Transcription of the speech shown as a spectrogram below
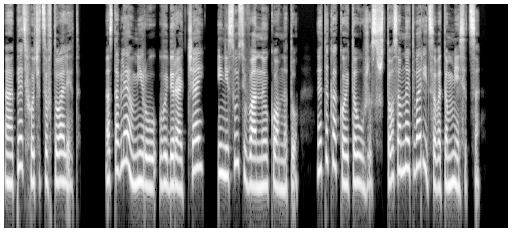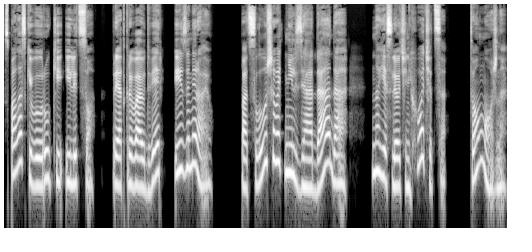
а опять хочется в туалет. Оставляю Миру выбирать чай и несусь в ванную комнату. Это какой-то ужас. Что со мной творится в этом месяце? Споласкиваю руки и лицо, приоткрываю дверь и замираю. Подслушивать нельзя, да-да, но если очень хочется, то можно.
